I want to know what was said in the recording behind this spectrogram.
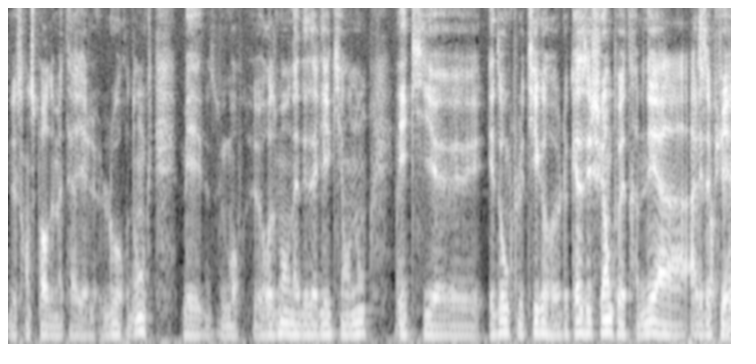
de transport de matériel lourd donc, mais bon, heureusement on a des alliés qui en ont et qui euh, et donc le Tigre, le cas échéant, peut être amené à, les appuyer.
